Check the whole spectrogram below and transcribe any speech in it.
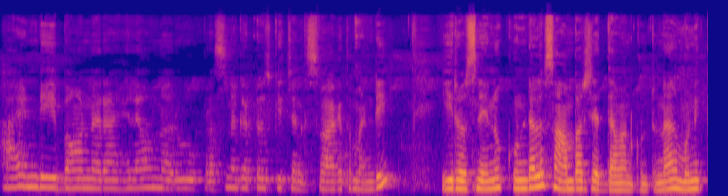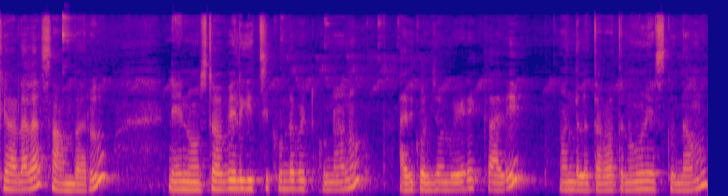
హాయ్ అండి బాగున్నారా? ఎలా ఉన్నారు? ప్రశ్న గట్టోస్ కిచెన్కి స్వాగతం అండి. ఈరోజు నేను కుండలో సాంబార్ చేద్దాం అనుకుంటున్నాను మునిక్కాడల సాంబారు. నేను స్టవ్ వెలిగించి కుండ పెట్టుకున్నాను. అది కొంచెం వేడెక్కాలి. అందులో తర్వాత నూనె వేసుకుందాము.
